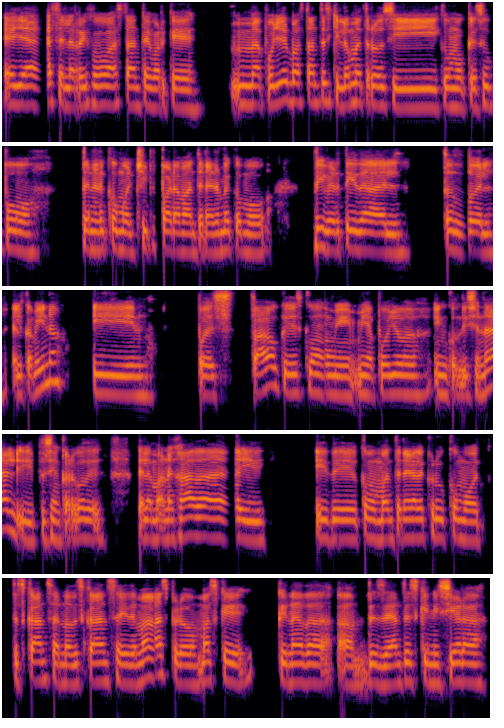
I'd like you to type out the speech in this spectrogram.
ella se la rifó bastante porque me apoyó en bastantes kilómetros y como que supo tener como el chip para mantenerme como divertida el, todo el, el camino. Y pues Pau, que es como mi, mi apoyo incondicional y pues se encargó de, de la manejada y, y de como mantener al crew como descansa, no descansa y demás, pero más que, que nada, desde antes que iniciara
